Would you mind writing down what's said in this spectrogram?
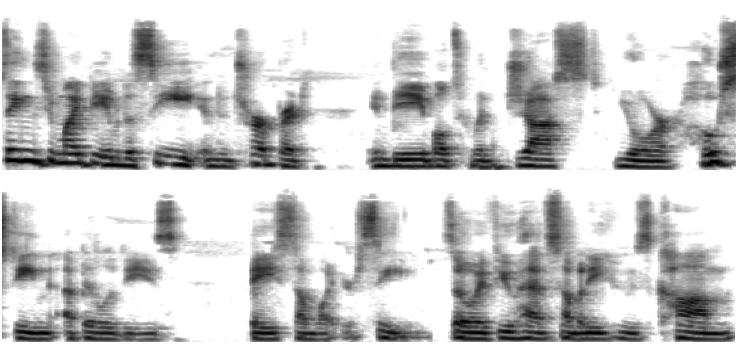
things you might be able to see and interpret and be able to adjust your hosting abilities based on what you're seeing. So if you have somebody who's come,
